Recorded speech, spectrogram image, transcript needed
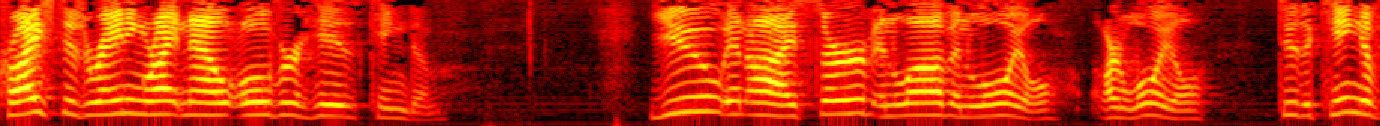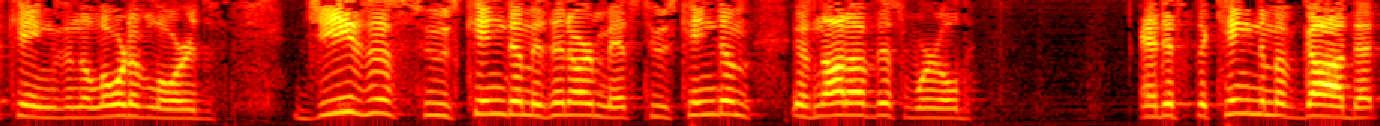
Christ is reigning right now over his kingdom. You and I serve and love and loyal, are loyal to the King of Kings and the Lord of Lords, Jesus, whose kingdom is in our midst, whose kingdom is not of this world, and it's the kingdom of God that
